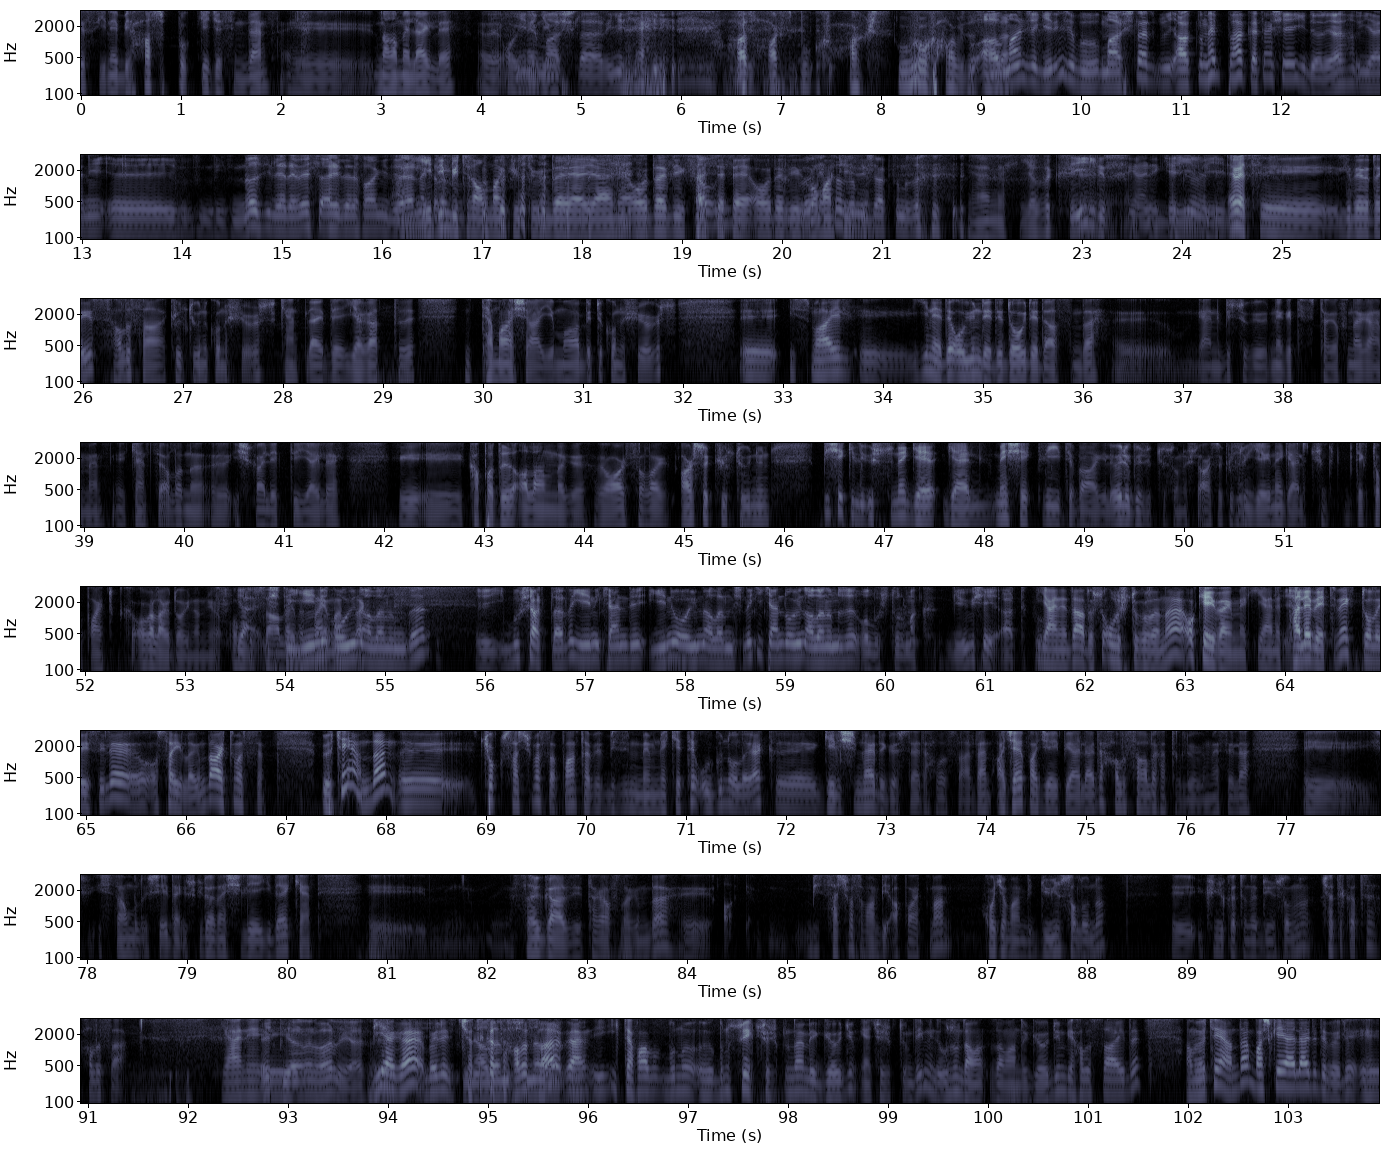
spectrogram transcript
Libero'dayız. Yine bir Hasbuk gecesinden e, namelerle e, oyuna yine marşlar. Yine... Has, Hasbuk, Hars, uh, Bu Almanca gelince bu marşlar aklım hep hakikaten şeye gidiyor ya. Yani e, Nazilere vesairelere falan gidiyor. Ay, yedim kadar... bütün Alman kültüründe ya yani. Orada bir felsefe, orada bir romantizm. aklımıza. yani yazık. Değildir yani kesin değil, değil. Evet e, Libero'dayız. Halı saha kültürünü konuşuyoruz. Kentlerde yarattığı temaşayı, muhabbeti konuşuyoruz. Ee, İsmail e, yine de oyun dedi, doğru dedi aslında. Ee, yani bir sürü negatif tarafına rağmen e, kentsel alanı e, işgal ettiği yerler, e, e, kapadığı alanları ve arsalar, arsa kültürünün bir şekilde üstüne gel, gelme şekli itibariyle öyle gözüktü sonuçta. Arsa kültürün yerine geldi. Çünkü bir tek top artık oralarda oynanıyor. Okul ya işte yeni saymazsak. oyun alanında e, bu şartlarda yeni kendi yeni oyun alanının içindeki kendi oyun alanımızı oluşturmak gibi bir şey artık. Bu. Yani daha doğrusu oluşturulana okey vermek yani, yani talep etmek dolayısıyla o sayıların da artması. Öte yandan e, çok saçma sapan tabii bizim memlekete uygun olarak e, gelişimler de gösterdi halı saha. Ben acayip acayip yerlerde halı sahalar hatırlıyorum. Mesela e, İstanbul şeyden Üsküdar'dan Şile'ye giderken e, Sarıgazi taraflarında e, bir saçma sapan bir apartman, kocaman bir düğün salonu, e, üçüncü katında düğün salonu, çatı katı halı saha. Yani evet, bir aralar vardı ya. Bir ara böyle çatı katı halı saha. Ben ilk defa bunu e, bunu sürekli çocukluğumdan beri gördüğüm yani çocukluğum değil mi de uzun zamanda gördüğüm bir halı sahaydı. Ama öte yandan başka yerlerde de böyle e,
